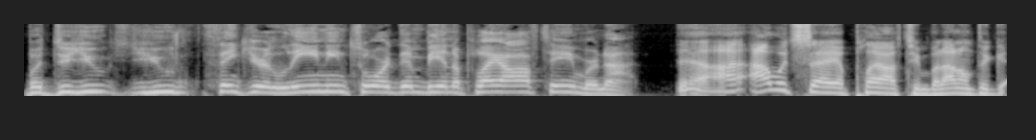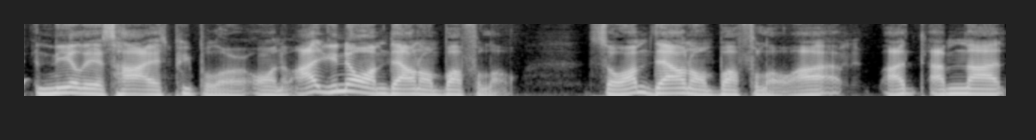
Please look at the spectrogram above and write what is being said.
But do you you think you're leaning toward them being a playoff team or not? Yeah, I, I would say a playoff team, but I don't think nearly as high as people are on them. I, you know, I'm down on Buffalo, so I'm down on Buffalo. I, I I'm not.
